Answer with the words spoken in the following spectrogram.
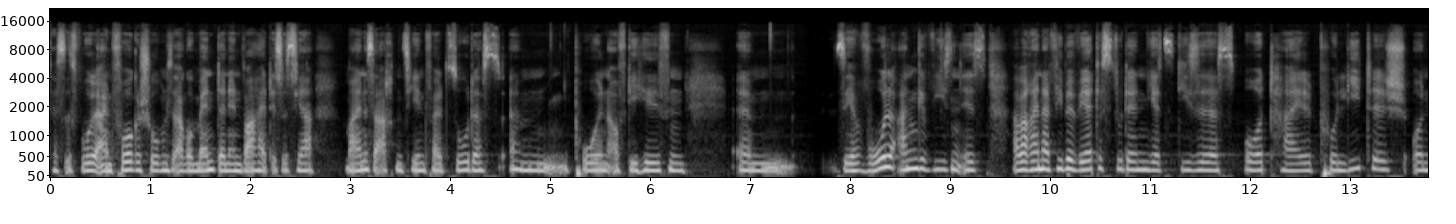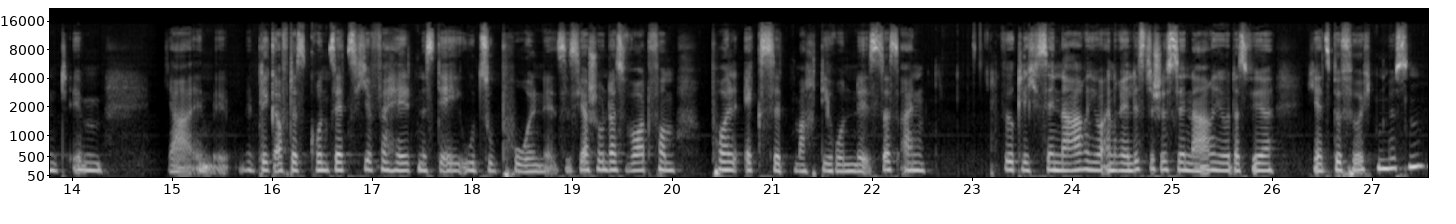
das ist wohl ein vorgeschobenes Argument, denn in Wahrheit ist es ja meines Erachtens jedenfalls so, dass ähm, Polen auf die Hilfen ähm, sehr wohl angewiesen ist. Aber Reinhard, wie bewertest du denn jetzt dieses Urteil politisch und im ja, im, mit Blick auf das grundsätzliche Verhältnis der EU zu Polen. Es ist ja schon das Wort vom Pol-Exit macht die Runde. Ist das ein wirklich Szenario, ein realistisches Szenario, das wir jetzt befürchten müssen?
